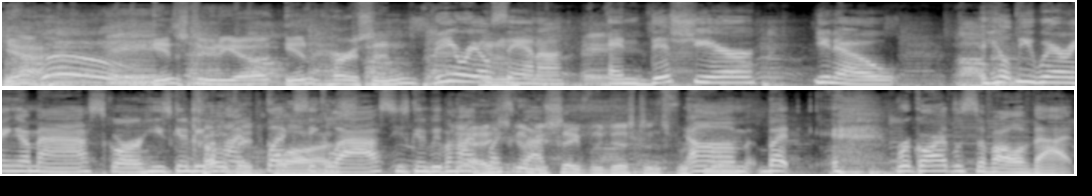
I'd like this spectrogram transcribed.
Yeah. Whoa. In studio, in person. The real You know? Santa. And this year, you know, he'll be wearing a mask or he's going to be behind COVID clause. plexiglass. He's going to be behind Yeah, he's going to be safely distanced for Um, but regardless of all of that,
